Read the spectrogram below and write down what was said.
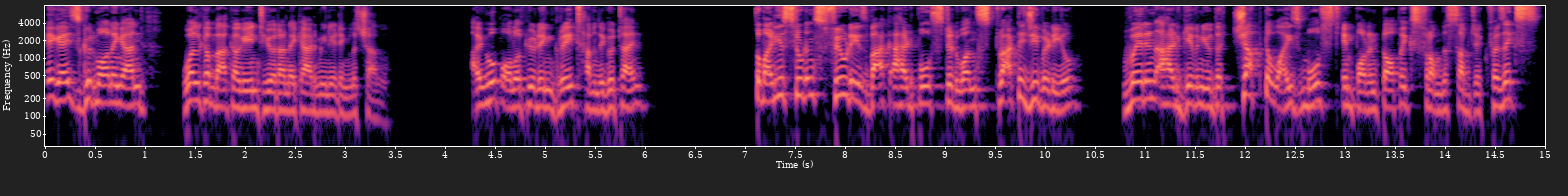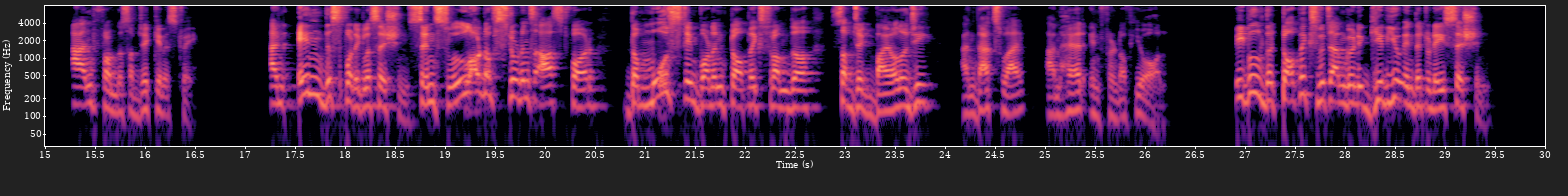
Hey guys, good morning and welcome back again to your Unacademy NEET English channel. I hope all of you are doing great, having a good time. So my dear students, few days back I had posted one strategy video wherein I had given you the chapter-wise most important topics from the subject physics and from the subject chemistry. And in this particular session, since a lot of students asked for the most important topics from the subject biology, and that's why I'm here in front of you all. People, the topics which I'm going to give you in the today's session,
